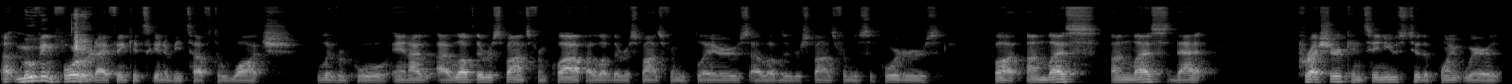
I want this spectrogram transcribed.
uh, moving forward, I think it's going to be tough to watch Liverpool. And I, I love the response from Klopp. I love the response from the players. I love the response from the supporters. But unless unless that pressure continues to the point where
